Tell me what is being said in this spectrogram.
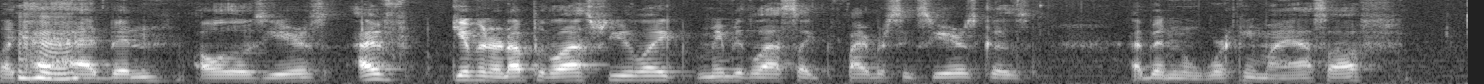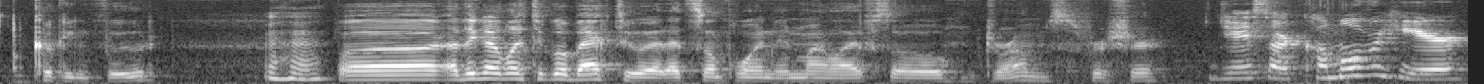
like Mm-hmm. I had been all those years. I've given it up in the last few, like maybe the last like five or six years because I've been working my ass off cooking food. Mhm. But I think I'd like to go back to it at some point in my life, so drums for sure. JSR, come over here.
